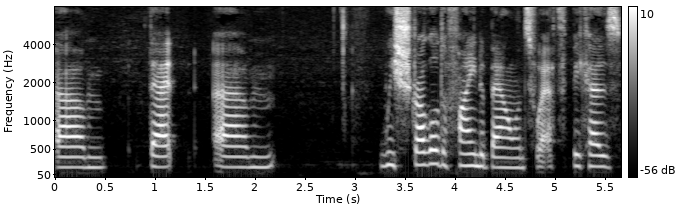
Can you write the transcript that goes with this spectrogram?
Um, that um, we struggle to find a balance with because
